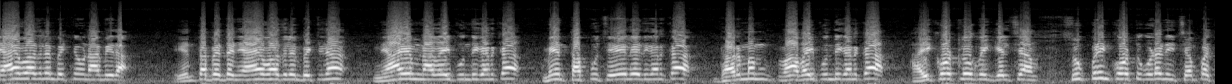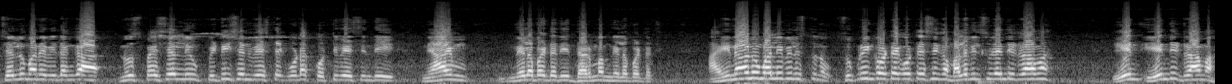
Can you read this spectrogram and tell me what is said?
న్యాయవాదులను పెట్టినావు నా మీద. ఎంత పెద్ద న్యాయవాదులను పెట్టినా న్యాయం నా వైపు ఉంది గనక మేం తప్పు చేయలేదు గనక ధర్మం మా వైపు ఉంది గనక హైకోర్టులో మేము గెలిచాం. సుప్రీంకోర్టు కూడా నీ చెంప చెల్లుమనే విధంగా నువ్వు స్పెషల్ లీవ్ పిటిషన్ వేస్తే కూడా కొట్టివేసింది న్యాయం నిలబడ్డది ధర్మం నిలబడ్డది. అయినా నువ్వు మళ్ళీ పిలుస్తున్నావు. సుప్రీంకోర్టే కొట్టేసి ఇంకా మళ్ళీ పిలుచుడేంది డ్రామా? ఏం ఏంది డ్రామా?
